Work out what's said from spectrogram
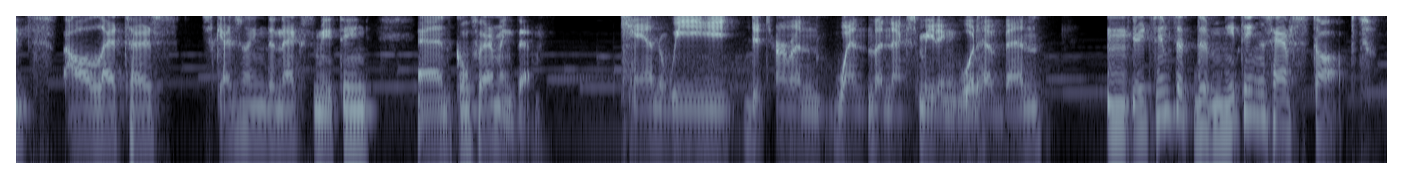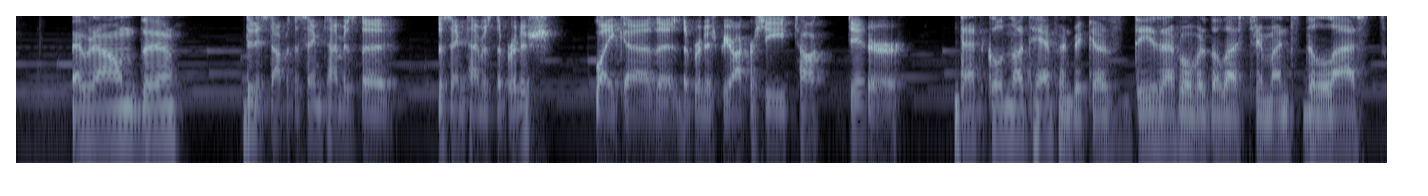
it's all letters scheduling the next meeting and confirming them. Can we determine when the next meeting would have been? Mm, it seems that the meetings have stopped around. Uh, Did it stop at the same time as the the same time as the British, like uh, the the British bureaucracy talk did, or that could not happen because these are over the last three months. The last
